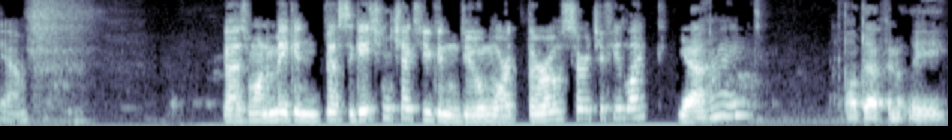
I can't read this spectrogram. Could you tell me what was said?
Yeah. You guys want to make investigation checks? You can do a more thorough search if you'd like. Yeah, All right, I'll definitely.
